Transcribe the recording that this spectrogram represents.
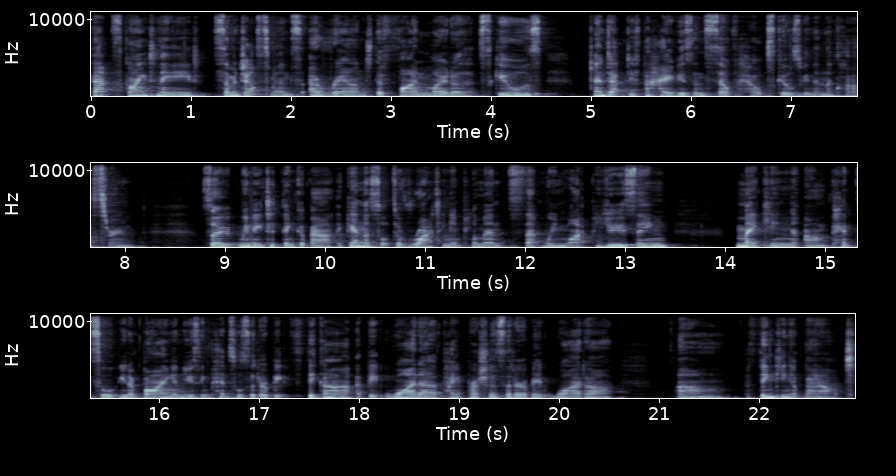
that's going to need some adjustments around the fine motor skills, adaptive behaviours, and self help skills within the classroom. So, we need to think about again the sorts of writing implements that we might be using, making um, pencil, you know, buying and using pencils that are a bit thicker, a bit wider, paintbrushes that are a bit wider, um, thinking about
